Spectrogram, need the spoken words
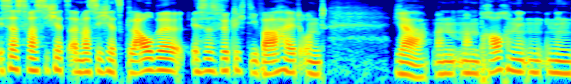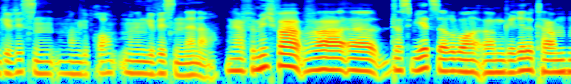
ist das, was ich jetzt, an was ich jetzt glaube, ist es wirklich die Wahrheit und ja, man, man braucht einen, einen gewissen, man braucht einen gewissen Nenner. Ja, für mich war, war äh, dass wir jetzt darüber ähm, geredet haben,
